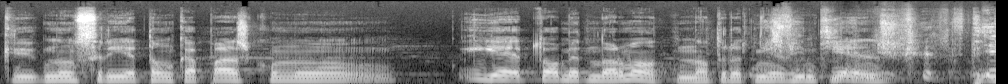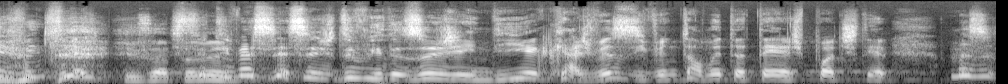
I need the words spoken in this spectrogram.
que não seria tão capaz como. E é totalmente normal, na altura tinha 20, 20 anos. tinha 20 anos. Exatamente. Se tu tivesses essas dúvidas hoje em dia, que às vezes eventualmente até as podes ter, mas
